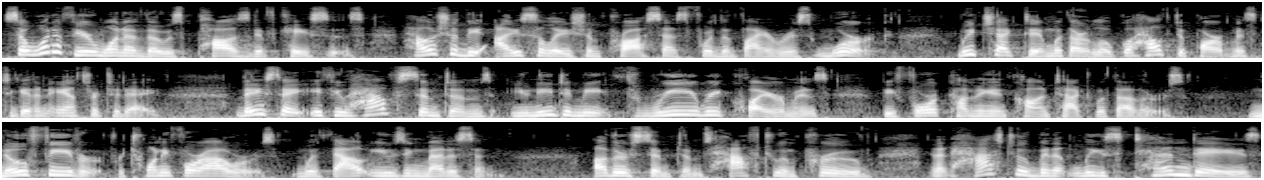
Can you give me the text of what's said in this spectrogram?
So what if you're one of those positive cases? How should the isolation process for the virus work? We checked in with our local health departments to get an answer today. They say if you have symptoms, you need to meet three requirements before coming in contact with others. No fever for 24 hours without using medicine. Other symptoms have to improve, and it has to have been at least 10 days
